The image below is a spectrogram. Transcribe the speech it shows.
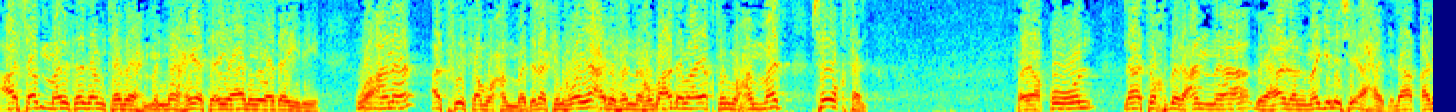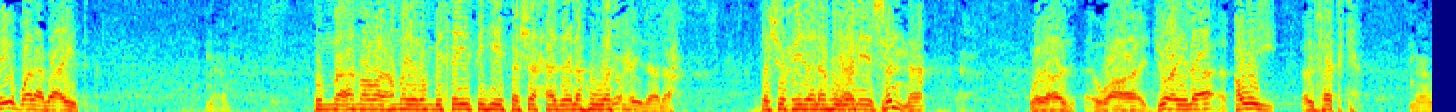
حسب ما التزمت به من ناحية عيالي وديني. وأنا أكفيك محمد لكن هو يعرف أنه بعدما يقتل محمد سيقتل. فيقول لا تخبر عنا بهذا المجلس أحد لا قريب ولا بعيد. نعم. ثم أمر عمير بسيفه فشحذ له وسم شحذ له. فشحذ له يعني سن وجعل قوي الفتك. نعم.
